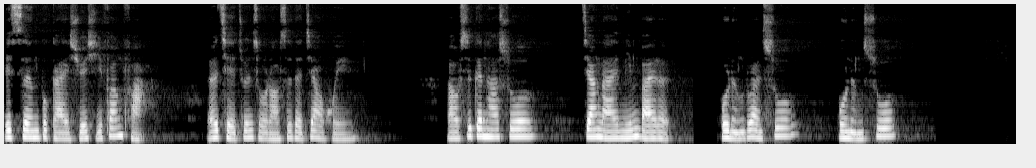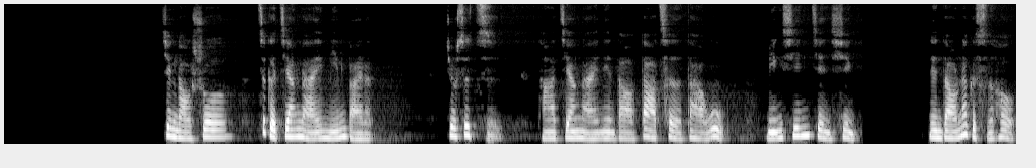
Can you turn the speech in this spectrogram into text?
一生不改学习方法，而且遵守老师的教诲。老师跟他说。将来明白了，不能乱说，不能说。敬老说：“这个将来明白了，就是指他将来念到大彻大悟、明心见性，念到那个时候，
